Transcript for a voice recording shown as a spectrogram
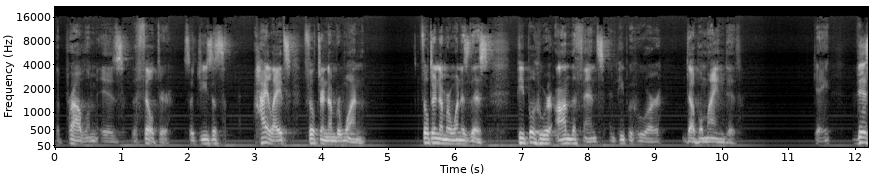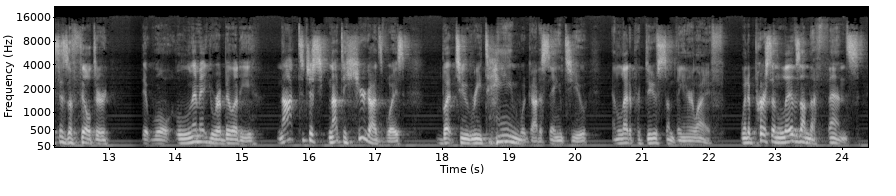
the problem is the filter. So Jesus highlights filter number one. Filter number one is this people who are on the fence and people who are double minded. Okay? This is a filter that will limit your ability not to just not to hear God's voice, but to retain what God is saying to you and let it produce something in your life. When a person lives on the fence,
